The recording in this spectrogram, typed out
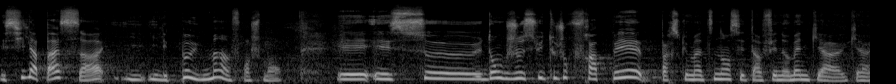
Et s'il n'a pas ça, il, est peu humain, franchement. Et, donc je suis toujours frappée, parce que maintenant c'est un phénomène qui a, qui a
